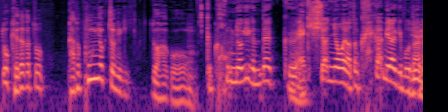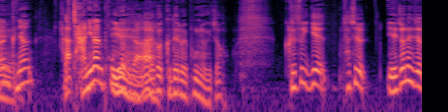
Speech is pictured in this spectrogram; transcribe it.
또 게다가 또 다소 폭력적이기도 하고 그 폭력이 근데 그 네. 액션 영화의 어떤 쾌감이라기보다는 예. 그냥 나, 잔인한 폭력이다. 예, 날것 그대로의 폭력이죠. 그래서 이게 사실 예전에 이제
